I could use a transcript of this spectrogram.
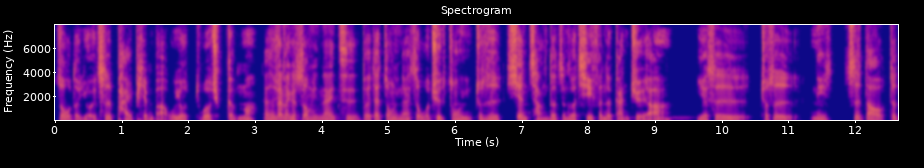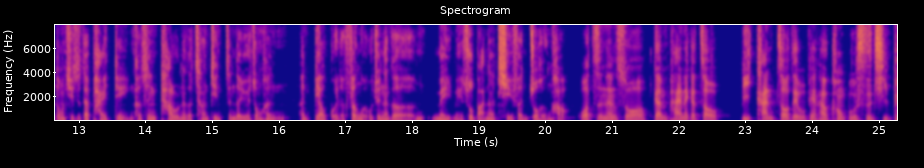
咒的有一次拍片吧，我有我有去跟嘛，但是在那个中影那一次，对，在中影那一次，我去中影就是现场的整个气氛的感觉啊，也是就是你知道这东西是在拍电影，可是你踏入那个场景，真的有一种很很吊诡的氛围。我觉得那个美美术把那个气氛做很好，我只能说跟拍那个咒比看咒这部片还要恐怖十几倍。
